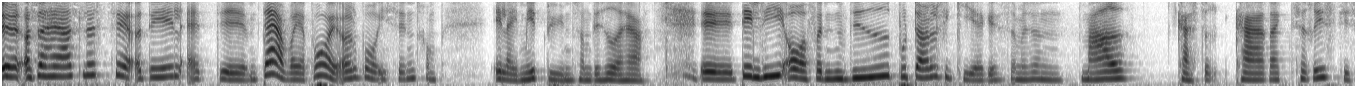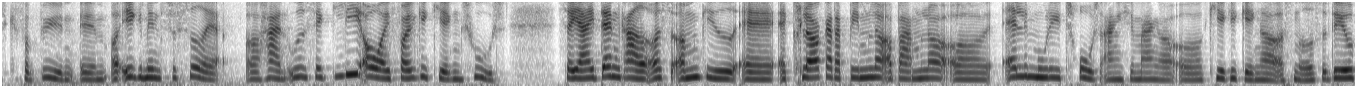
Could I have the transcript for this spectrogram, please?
Øh, og så har jeg også lyst til at dele, at øh, der, hvor jeg bor i Aalborg i centrum, eller i Midtbyen, som det hedder her, øh, det er lige over for den hvide Budolfi Kirke, som er sådan meget karakteristisk for byen. Og ikke mindst så sidder jeg og har en udsigt lige over i Folkekirkens hus. Så jeg er i den grad også omgivet af, af klokker, der bimler og bamler, og alle mulige trosarrangementer og kirkegængere og sådan noget. Så det er jo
